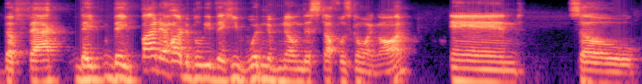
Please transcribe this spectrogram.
the fact they, they find it hard to believe that he wouldn't have known this stuff was going on. And So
